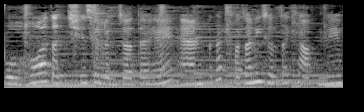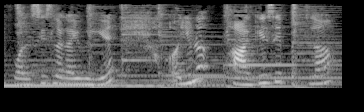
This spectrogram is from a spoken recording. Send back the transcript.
बहुत अच्छे से लग जाता है। एंड पता पता नहीं चलता कि आपने फॉल्सीज लगाई हुई है। और यू ना आगे से पतला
